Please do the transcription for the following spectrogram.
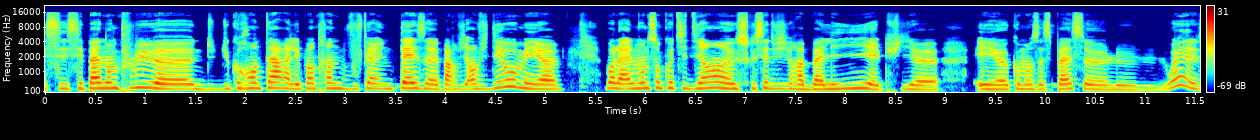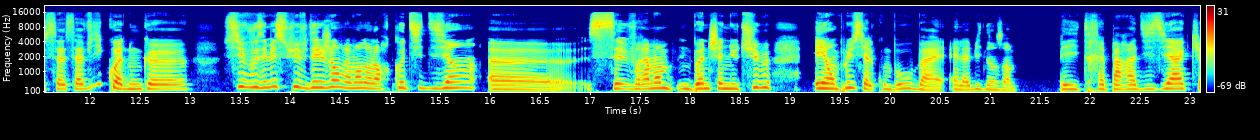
c'est pas non plus euh, du, du grand art. Elle est pas en train de vous faire une thèse euh, par en vidéo, mais euh, voilà, elle montre son quotidien, euh, ce que c'est de vivre à Bali, et puis et comment ça se passe, le, le- ouais, sa, sa vie quoi. Donc si vous aimez suivre des gens vraiment dans leur quotidien, c'est vraiment une bonne chaîne YouTube. Et en plus, il y a le combo, bah, elle habite dans un pays très paradisiaque,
